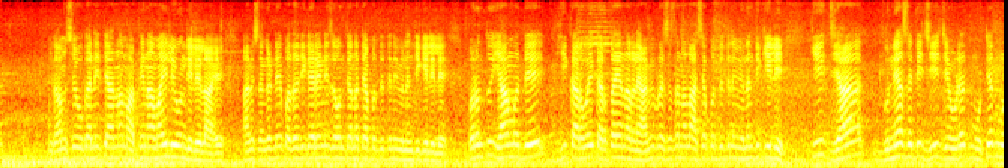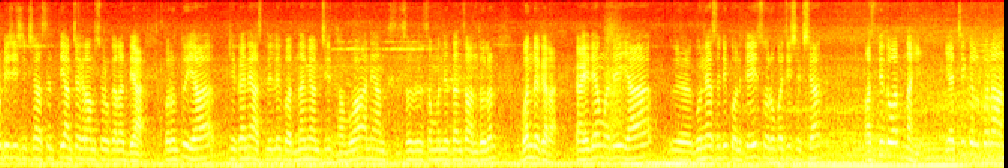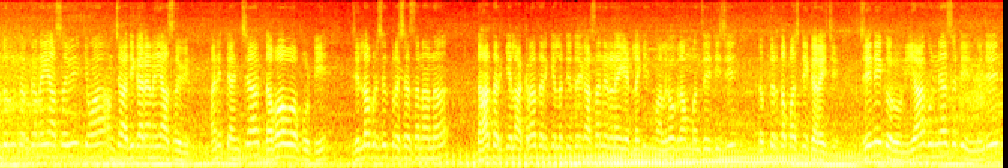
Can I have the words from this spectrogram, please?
ग्रामसेवकांनी त्यांना माफीनामाही लिहून दिलेला आहे. आम्ही संघटने पदाधिकाऱ्यांनी जाऊन त्यांना त्या पद्धतीने विनंती केलेली आहे. परंतु यामध्ये ही कारवाई करता येणार नाही. आम्ही प्रशासनाला अशा पद्धतीने विनंती केली की ज्या गुन्ह्यासाठी जी जेवढ्यात मोठ्यात मोठी जी शिक्षा असेल ती आमच्या ग्रामसेवकाला द्या. परंतु या ठिकाणी असलेले बदनामी आमची थांबवा आणि आम स- संबंधितांचं आंदोलन बंद करा. कायद्यामध्ये या गुन्ह्यासाठी कोणत्याही स्वरूपाची शिक्षा अस्तित्वात नाही. याची कल्पना आंदोलनकर्त्यांनाही असावी किंवा आमच्या अधिकाऱ्यांनाही असावी. आणि त्यांच्या दबावापोटी जिल्हा परिषद प्रशासनानं दहा तारखेला अकरा तारखेला तिथं एक असा निर्णय घेतला की मालगाव ग्रामपंचायतीची दप्तर तपासणी करायची. जेणेकरून या गुन्ह्यासाठी म्हणजे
